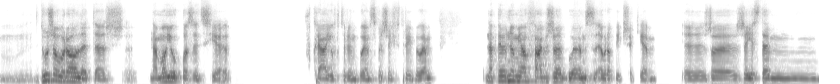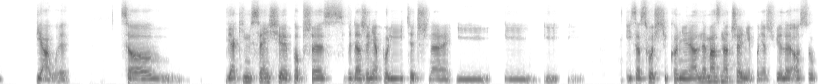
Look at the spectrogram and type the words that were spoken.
mm, dużą rolę też na moją pozycję w kraju, w którym byłem, w społeczności, w której byłem, na pewno miał fakt, że byłem z Europejczykiem, y, że, że jestem biały, co w jakim sensie poprzez wydarzenia polityczne i, i, i, i zasłości kolonialne ma znaczenie, ponieważ wiele osób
